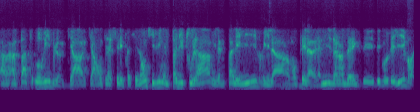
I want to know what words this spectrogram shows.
un- pape horrible qui a, qui a remplacé les précédents, qui lui n'aime pas du tout l'art, il n'aime pas les livres, il a inventé la, mise à l'index des, des mauvais livres.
